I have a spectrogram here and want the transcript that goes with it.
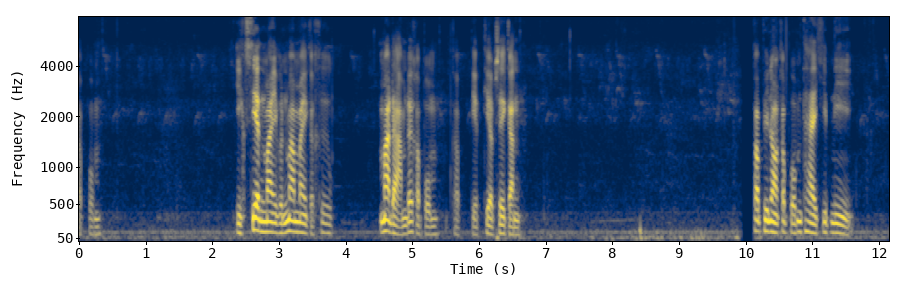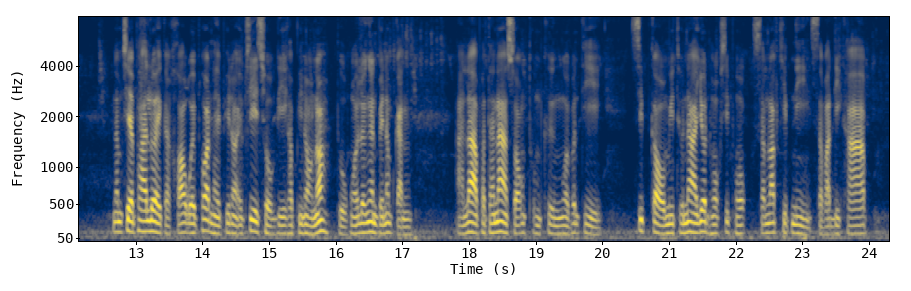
ครับผม อีกเสี้ยนใหม่ผลมาใหม่ก็คือมาดามด้วยครับผมครับเปรียบเทียบใส่กัน ครับพี่น้องครับผมถ่ายคลิปนี้น้ำเชียร์ผ้ารวยกับขออวยพรให้พี่น้องเอฟซีโชคดีครับพี่น้องเนาะถูกหวยเรื่องเงินไปน้ำกันอาล่าพัฒนาสองทุ่มครึ่งงวดวันที่19มิถุนายน 66สำหรับคลิปนี้ สวัสดีครับ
